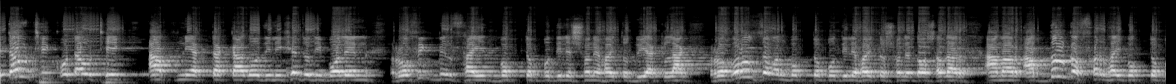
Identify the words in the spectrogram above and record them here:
এটাও ঠিক, ওটাও ঠিক। আপনি একটা কাগজে লিখে যদি বলেন, রফিক বিন সাইদ বক্তব্য দিলে শোনে হয়তো দুই এক লাখ, রকরুজ্জামান বক্তব্য দিলে হয়তো শোনে দশ হাজার, আমার আব্দুল গফার ভাই বক্তব্য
